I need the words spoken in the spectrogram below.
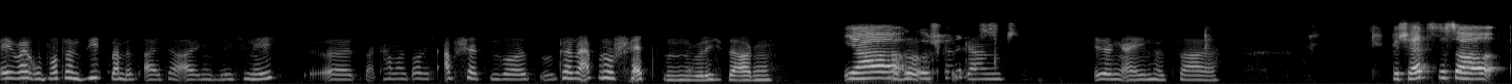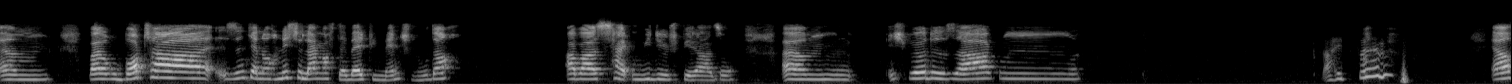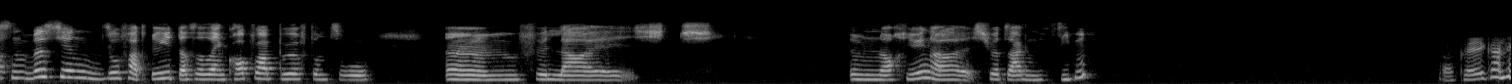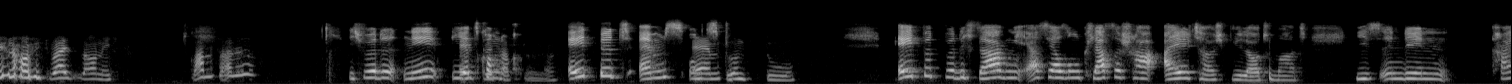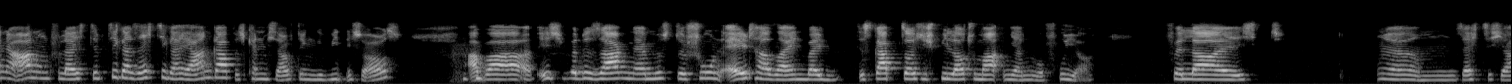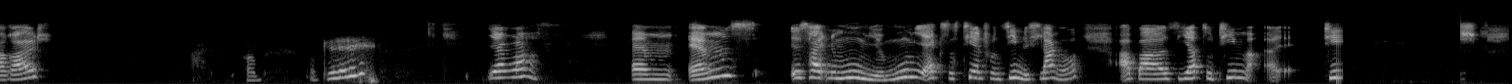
Ey, bei Robotern sieht man das Alter eigentlich nicht. Äh, da kann man es auch nicht abschätzen. So. Das können wir einfach nur schätzen, würde ich sagen. Ja, Also, ganz- Irgendeine Zahl. Geschätzt ist er, ähm, weil Roboter sind ja noch nicht so lange auf der Welt wie Menschen, oder? Aber es ist halt ein Videospiel, also. Ähm, ich würde sagen, 13? Er ist ein bisschen so verdreht, dass er seinen Kopf abwirft und so. Ähm, vielleicht ähm, noch jünger. Ich würde sagen sieben. Okay, kann ich auch nicht, weiß es auch nicht. Waren es alle? Ich würde. Nee, jetzt kommt noch 8-Bit, Ems und Ems Stu. und du. 8-Bit würde ich sagen, er ist ja so ein klassischer alter Spielautomat, wie es in den, keine Ahnung, vielleicht 70er, 60er Jahren gab. Ich kenne mich auf dem Gebiet nicht so aus. Aber ich würde sagen, er müsste schon älter sein, weil es gab solche Spielautomaten ja nur früher. Vielleicht ähm, 60 Jahre alt. Okay. Ja, was? Ähm, Ems ist halt eine Mumie. Mumie existieren schon ziemlich lange, aber sie hat so Team, äh, Team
